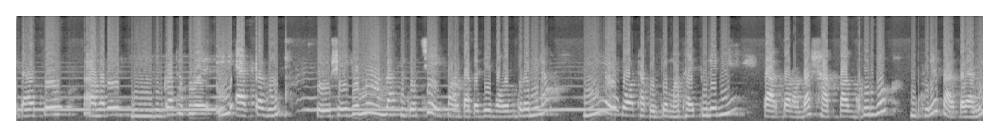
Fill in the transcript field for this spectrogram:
এটা তো আমাদের দুর্গা ঠাকুরের এই একটা রূপ। তো সেই জন্য আমরা কি করছি, এই পান পাতা দিয়ে বরণ করে নিলাম। নিয়ে এরপর ঠাকুরকে মাথায় তুলে নিয়ে তারপর আমরা সাত পাক ঘুরবো। ঘুরে তারপরে আমি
